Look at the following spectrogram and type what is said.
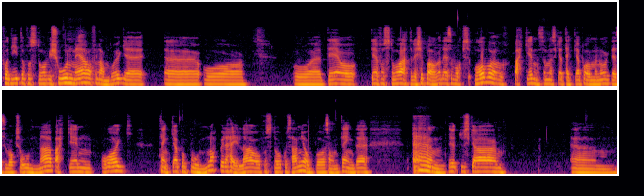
få de til å forstå visjonen vi har for landbruket. og, og det å det å forstå at det er ikke bare det som vokser over bakken som vi skal tenke på, men òg det som vokser under bakken. Og tenke på bonden oppi det hele og forstå hvordan han jobber og sånne ting. Det, det du skal um,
